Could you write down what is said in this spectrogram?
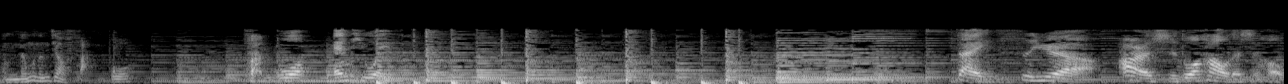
我们能不能叫反播？反播 anti wave。在四月二十多号的时候，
